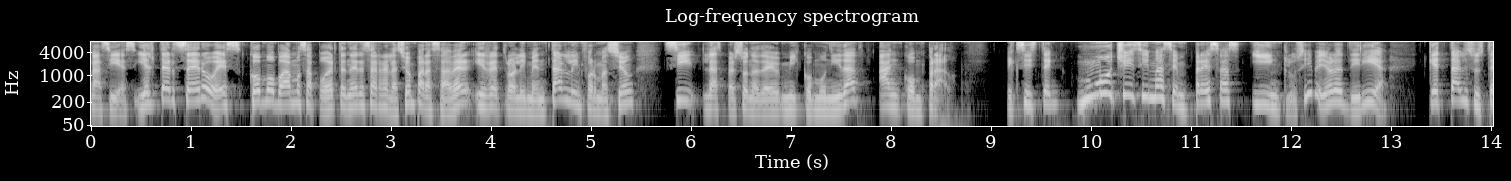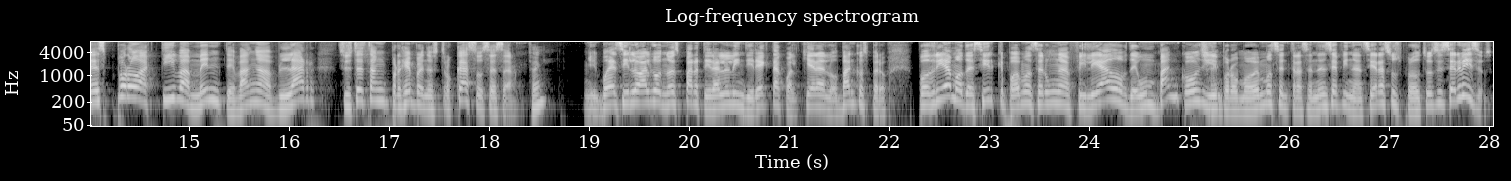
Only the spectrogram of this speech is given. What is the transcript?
Así es. Y el tercero es cómo vamos a poder tener esa relación para saber y retroalimentar la información si las personas de mi comunidad han comprado. Existen muchísimas empresas e inclusive yo les diría, ¿qué tal si ustedes proactivamente van a hablar? Si ustedes están, por ejemplo, en nuestro caso, César, ¿Sí? Y voy a decirlo algo, no es para tirarle la indirecta a cualquiera de los bancos, pero podríamos decir que podemos ser un afiliado de un banco y promovemos en trascendencia financiera sus productos y servicios.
